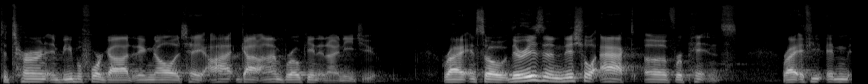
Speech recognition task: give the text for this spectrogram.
to turn and be before God and acknowledge, hey, I, God, I'm broken and I need you, right? And so there is an initial act of repentance, right? If you,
